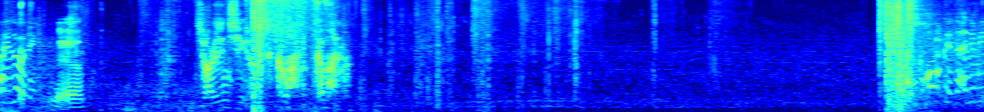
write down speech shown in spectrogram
Reloading. Yeah. Charging shields. Come on, come on. I've broken enemy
